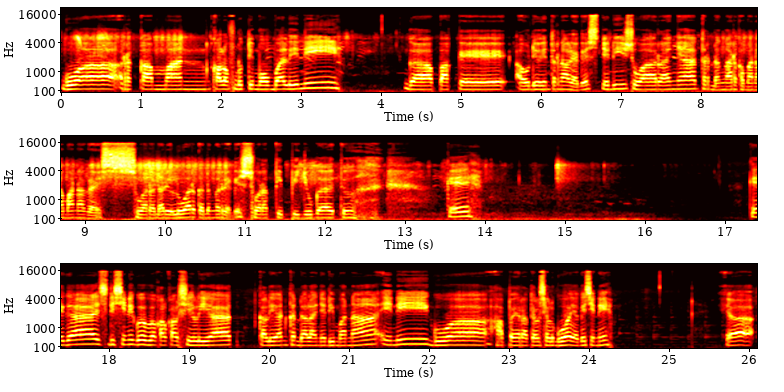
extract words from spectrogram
gua rekaman Call of Duty Mobile ini nggak pakai audio internal ya guys. Jadi suaranya terdengar ke mana-mana guys. Suara dari luar kedenger ya guys. Suara TV juga itu. Oke Oke guys, di sini gue bakal kasih lihat kalian kendalanya di mana. Ini gua HP Ratelcel gua ya guys ini. Ya,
